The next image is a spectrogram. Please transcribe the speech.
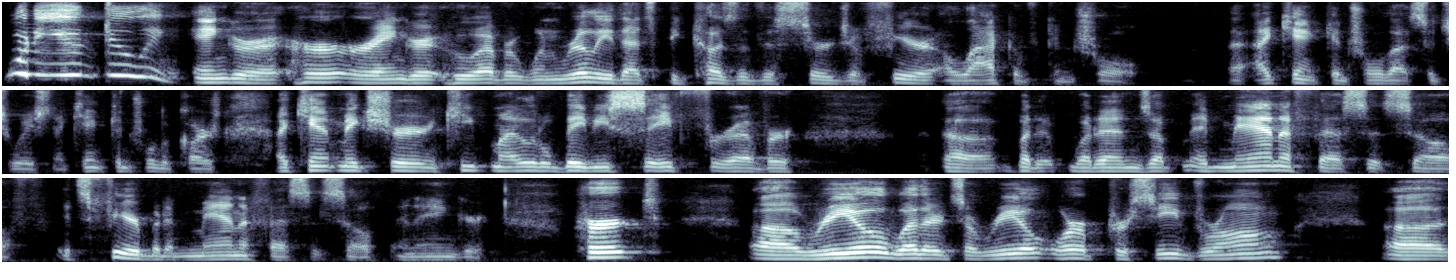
What are you doing? Anger at her or anger at whoever, when really that's because of this surge of fear, a lack of control. I- can't control that situation. I can't control the cars. I can't make sure and keep my little baby safe forever. Uh, but it, what ends up, it manifests itself. It's fear, but it manifests itself in anger. Hurt, uh, real, whether it's a real or a perceived wrong. Uh,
